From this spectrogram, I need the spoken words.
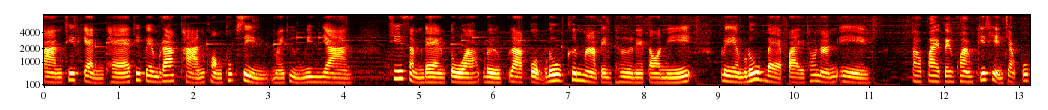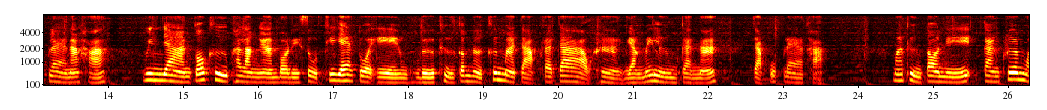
การที่แก่นแท้ที่เป็นรากฐานของทุกสิ่ง หมายถึงวิญญาณ ที่สำแดงตัวหรือปรากฏรูปขึ้นมาเป็นเธอในตอนนี้ เปลี่ยนรูปแบบไปเท่านั้นเอง ต่อไปเป็นความคิดเห็นจากผู้แปลนะคะ วิญญาณก็คือพลังงานบริสุทธิ์ที่แยกตัวเอง หรือถือกำเนิดขึ้นมาจากพระเจ้าหากยังไม่ลืมกันนะ จากผู้แปลค่ะ มาถึงตอนนี้การเคลื่อนไหว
